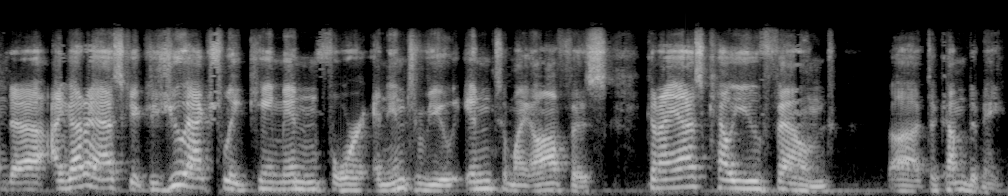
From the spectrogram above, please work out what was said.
And uh, I got to ask you because you actually came in for an interview into my office. Can I ask how you found uh, to come to me?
